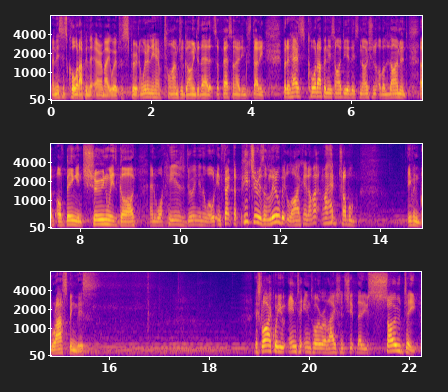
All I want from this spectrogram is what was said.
And this is caught up in the Aramaic word for spirit. And we don't even have time to go into that. It's a fascinating study. But it has caught up in this idea, this notion of alignment, of, of, being in tune with God and what He is doing in the world. In fact, the picture is a little bit like, and I, I had trouble even grasping this. It's like where you enter into a relationship that is so deep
